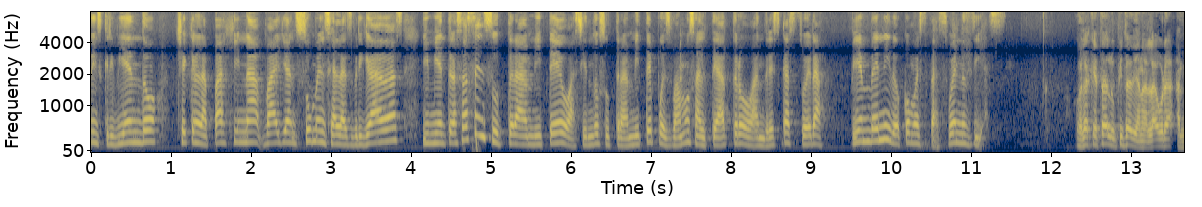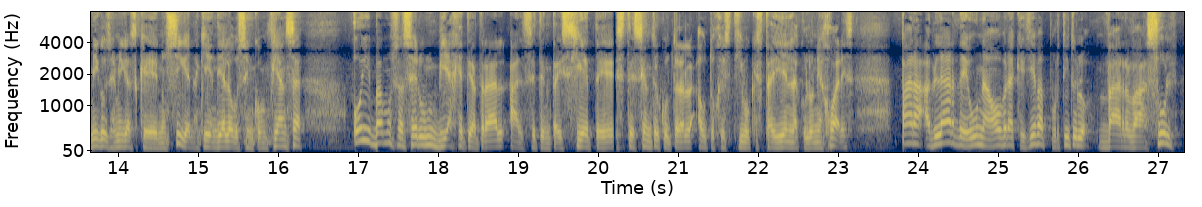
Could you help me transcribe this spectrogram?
Inscribiendo, chequen la página, vayan, súmense a las brigadas y mientras hacen su trámite o haciendo su trámite, pues vamos al teatro Andrés Castuera. Bienvenido, ¿cómo estás? Buenos días. Hola, ¿qué tal Lupita, Diana Laura, amigos y amigas que nos siguen aquí en Diálogos en Confianza? Hoy vamos a hacer un viaje teatral al 77, este centro cultural autogestivo que está ahí en la colonia Juárez, para hablar de una obra que lleva por título Barba Azul.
